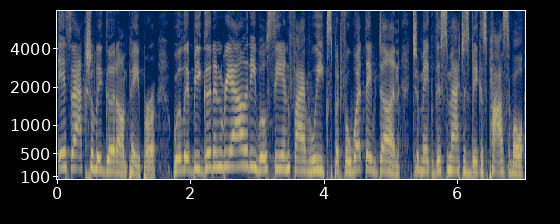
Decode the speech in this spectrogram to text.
it's actually good on paper. Will it be good in reality? We'll see in five weeks. But for what they've done to make this match as big as possible,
